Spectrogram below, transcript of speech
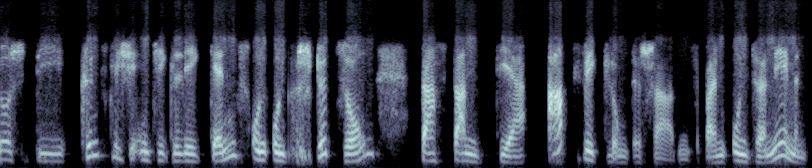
durch die künstliche Intelligenz und Unterstützung, dass dann der Abwicklung des Schadens beim Unternehmen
